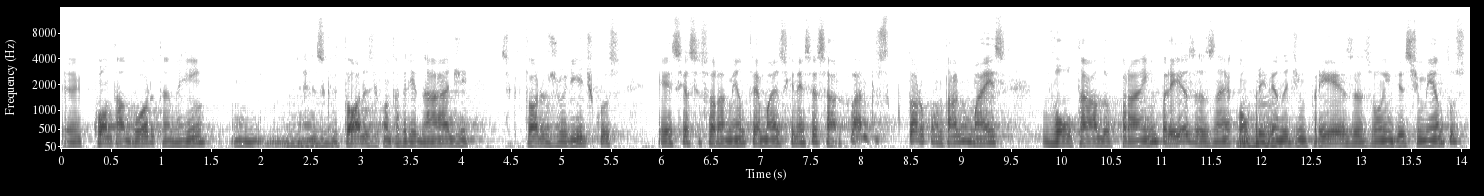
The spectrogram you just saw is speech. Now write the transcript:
é, contador também, um, né? escritórios de contabilidade, escritórios jurídicos. Esse assessoramento é mais do que necessário. Claro que o escritório contábil é mais voltado para empresas, né? compra uhum. e venda de empresas ou investimentos,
